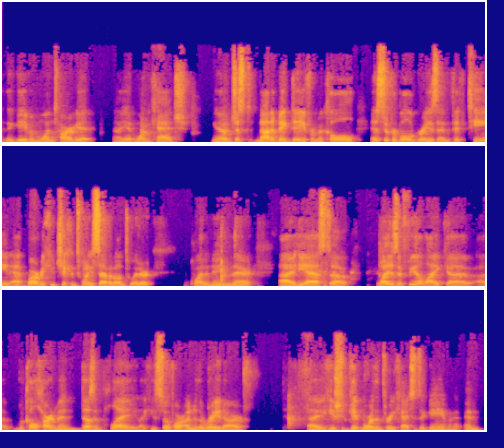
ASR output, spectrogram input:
they gave him one target. Uh, he had one catch. You know, just not a big day for Mecole. As Super Bowl Grayson 15 at Barbecue Chicken 27 on Twitter quite a name there. Uh, he asked, uh, "Why does it feel like uh, uh, Mecole Hardman doesn't play? Like he's so far under the radar. Uh, he should get more than three catches a game." And, and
